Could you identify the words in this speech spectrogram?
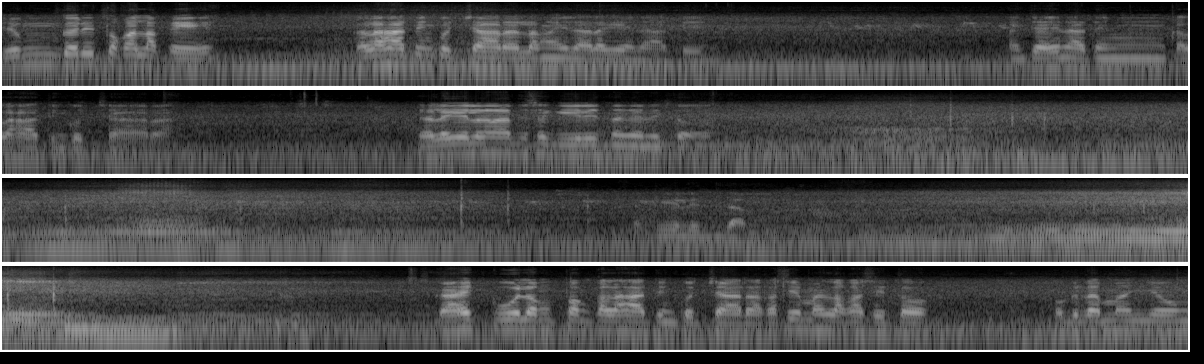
Yung ganito kalaki, kalahating kutsara lang ang ilalagay natin. Nandiyahin natin yung kalahating kutsara. Lalagay lang natin sa gilid na ganito oh. Sa gilid lang. Kahit kulang pang kalahating kutsara kasi malakas ito. Huwag naman yung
